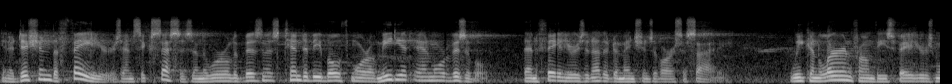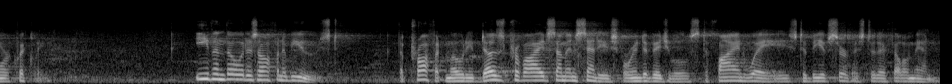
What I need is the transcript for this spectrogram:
In addition, the failures and successes in the world of business tend to be both more immediate and more visible than failures in other dimensions of our society. We can learn from these failures more quickly. even though it is often abused. The profit motive does provide some incentives for individuals to find ways to be of service to their fellow men.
